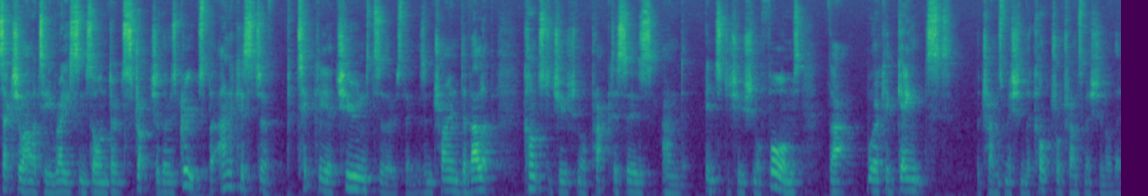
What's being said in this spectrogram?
sexuality, race, and so on don't structure those groups, but anarchists are particularly attuned to those things and try and develop constitutional practices and institutional forms that work against the transmission, the cultural transmission, or the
